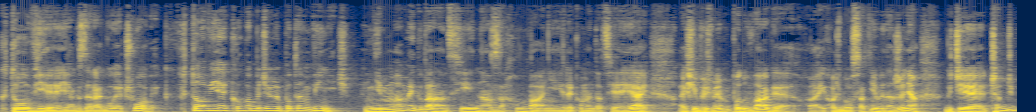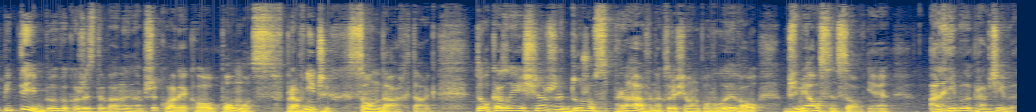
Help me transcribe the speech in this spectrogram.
Kto wie, jak zareaguje człowiek? Kto wie, kogo będziemy potem winić? Nie mamy gwarancji na zachowanie i rekomendacje AI. A jeśli weźmiemy pod uwagę, a i choćby ostatnie wydarzenia, gdzie ChatGPT był wykorzystywany na przykład jako pomoc w prawniczych sądach, tak, to okazuje się, że dużo spraw, na które się on powoływał, brzmiało sensownie, ale nie były prawdziwe.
